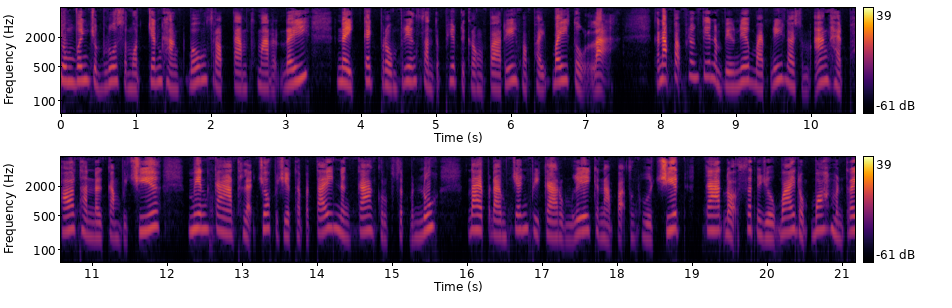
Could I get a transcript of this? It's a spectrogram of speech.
ជុំវិញចំនួនសមុទ្រចិនខាងត្បូងស្របតាមស្មារតីនៃកិច្ចព្រមព្រៀងសន្តិភាពទីក្រុងប៉ារីស23ដុល្លារ គណៈបកភ្លឹងទៀនអំពាវនាវបែបនេះដោយសំអាងហេតុផលថានៅកម្ពុជា មានការធ្លាក់ចុះប្រជាធិបតេយ្យនិងការគ្រប់សិទ្ធិមនុស្សដែលផ្ដើមចេញពីការរំលាយគណៈបកសង្គ្រោះជាតិការដកសិទ្ធិនយោបាយរបស់មន្ត្រី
